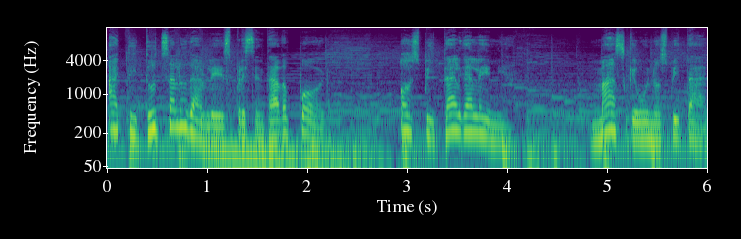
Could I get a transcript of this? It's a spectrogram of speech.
Actitud Saludable es presentado por Hospital Galenia más que un hospital.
